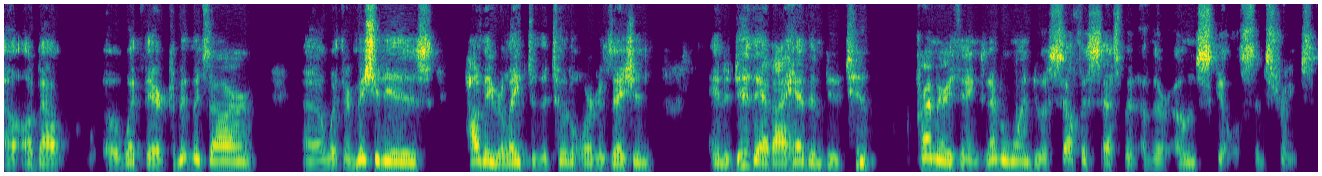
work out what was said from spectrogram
uh, about uh, what their commitments are, uh, what their mission is, how they relate to the total organization. And to do that, I have them do two primary things. Number one, do a self assessment of their own skills and strengths,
